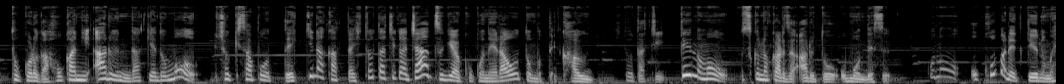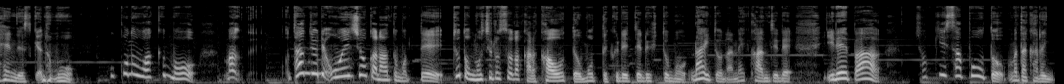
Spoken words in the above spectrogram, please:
ところが他にあるんだけども、初期サポートできなかった人たちが、じゃあ次はここ狙おうと思って買う人たちっていうのも少なからずあると思うんです。このおこぼれっていうのも変ですけども、ここの枠も、まあ、単純に応援しようかなと思って、ちょっと面白そうだから買おうって思ってくれてる人もライトなね、感じでいれば、初期サポート、まあ、だから、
